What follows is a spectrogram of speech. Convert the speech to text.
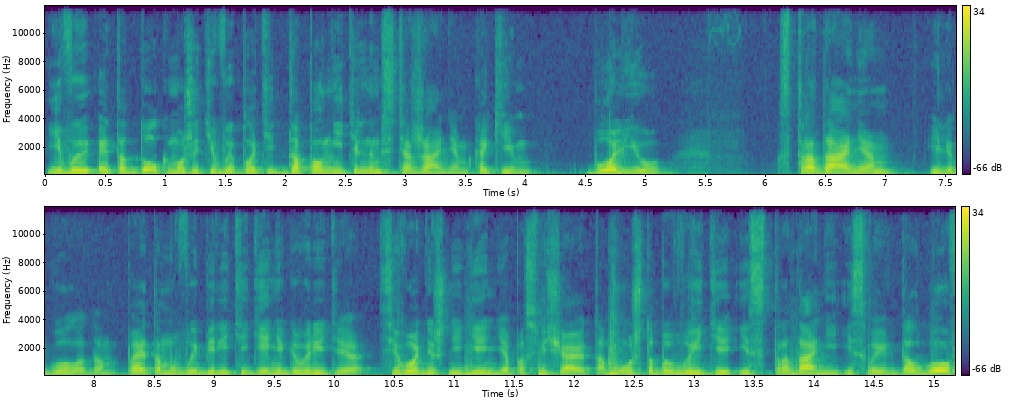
И вы этот долг можете выплатить дополнительным стяжанием. Каким? Болью, страданием или голодом. Поэтому выберите день и говорите, сегодняшний день я посвящаю тому, чтобы выйти из страданий и своих долгов.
